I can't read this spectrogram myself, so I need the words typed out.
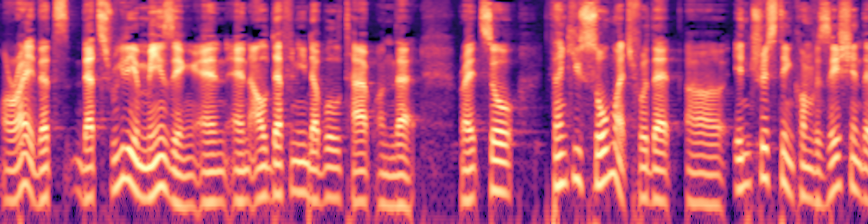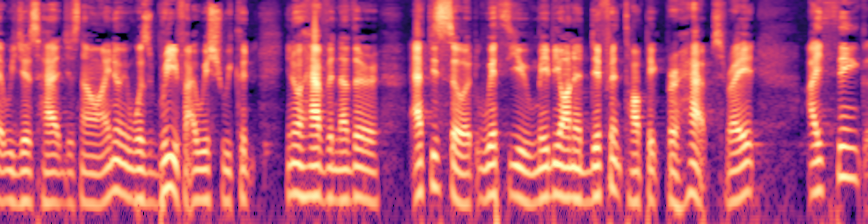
All right, that's that's really amazing and and I'll definitely double tap on that. Right? So thank you so much for that uh, interesting conversation that we just had just now. I know it was brief. I wish we could, you know, have another episode with you, maybe on a different topic perhaps, right? I think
